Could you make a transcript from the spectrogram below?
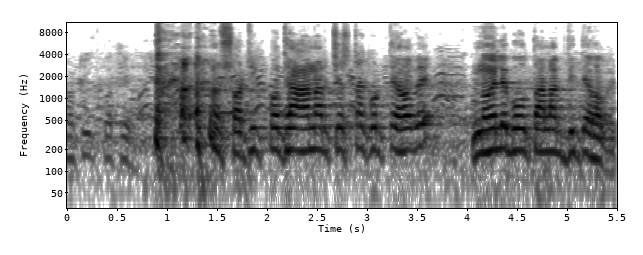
সঠিক পথে। সঠিক পথে আনার চেষ্টা করতে হবে নইলে বউ তালাক দিতে হবে।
